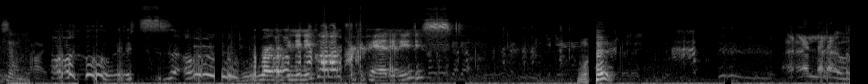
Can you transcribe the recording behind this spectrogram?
some. Oh, it's oh. Morgan, can you call up for your panties? What? Hello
